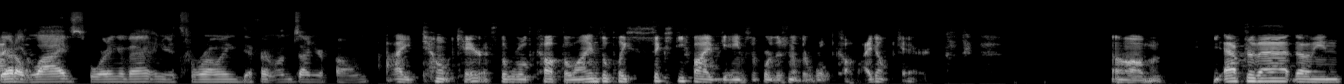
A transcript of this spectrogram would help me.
You're at a live sporting event and you're throwing different ones on your phone. I don't care. It's the World Cup. The Lions will play 65 games before there's another World Cup. I don't care. Um, after that, I mean,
